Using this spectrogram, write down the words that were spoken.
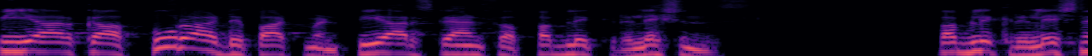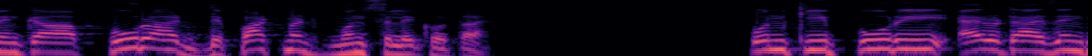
پی آر کا پورا department P R stand for public relations public relation کا پورا ڈپارٹمنٹ منسلک ہوتا ہے ان کی پوری ایڈورٹائزنگ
